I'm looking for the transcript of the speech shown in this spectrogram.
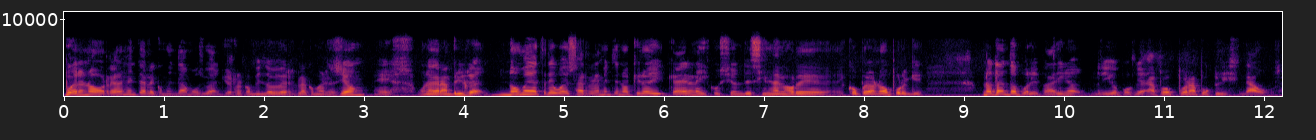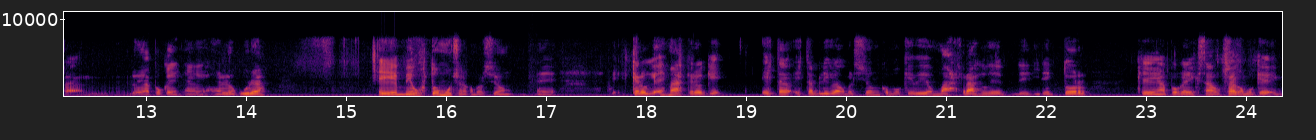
bueno, no, realmente recomendamos, bueno, yo recomiendo ver La Conversación, es una gran película. No me atrevo, o sea, realmente no quiero caer en la discusión de si es la mejor de, de o no, porque no tanto por el padrino, lo digo porque por, Apocalypse Now, o sea, lo de Apocalypse Now es una locura. Eh, me gustó mucho la conversión. Eh, creo que, es más, creo que esta, esta película de conversión como que veo más rasgos de, director que en Apocalypse Now. O sea, como que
